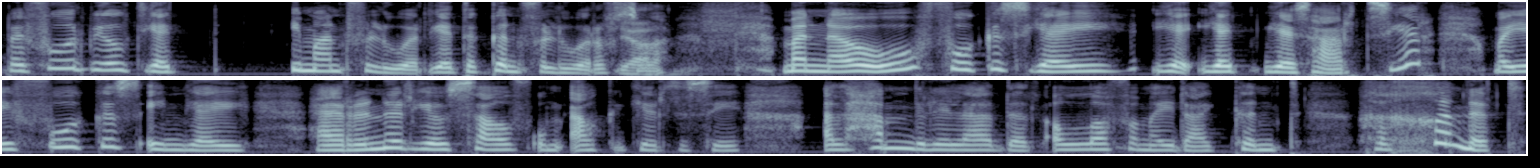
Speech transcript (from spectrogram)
byvoorbeeld jy het iemand verloor, jy het 'n kind verloor of so. Ja. Maar nou fokus jy jy jy jy's hartseer, maar jy fokus en jy herinner jouself om elke keer te sê alhamdulillah dat Allah vir my daai kind gegee het.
